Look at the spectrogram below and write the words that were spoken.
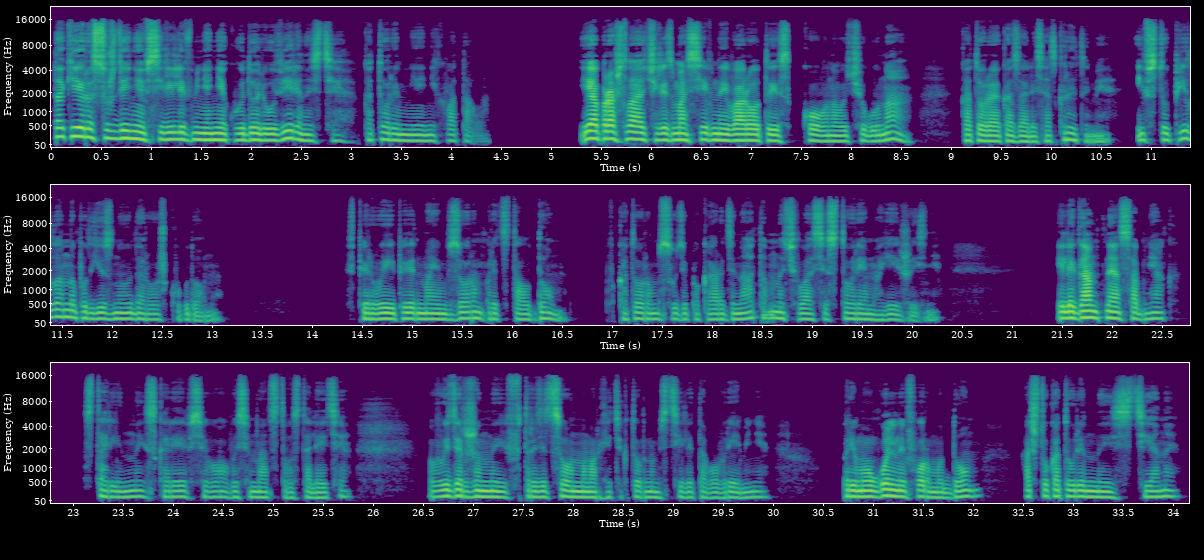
Такие рассуждения вселили в меня некую долю уверенности, которой мне не хватало. Я прошла через массивные ворота из кованого чугуна, которые оказались открытыми, и вступила на подъездную дорожку к дому. Впервые перед моим взором предстал дом, в котором, судя по координатам, началась история моей жизни. Элегантный особняк, старинный, скорее всего, XVIII столетия, выдержанный в традиционном архитектурном стиле того времени, прямоугольной формы дом, отштукатуренные стены,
